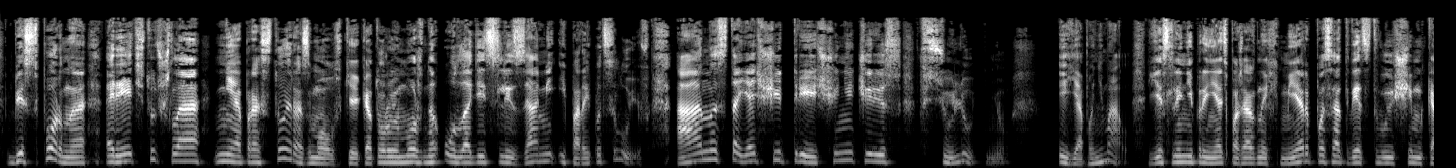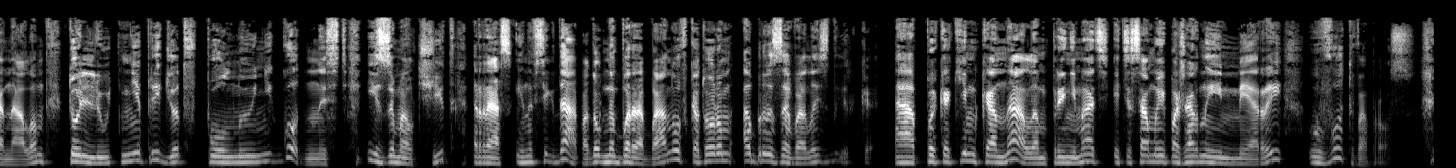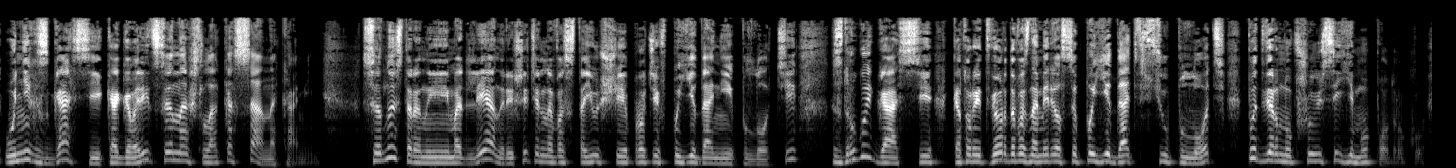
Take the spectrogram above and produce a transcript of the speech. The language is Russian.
Бесспорно, речь тут шла не о простой размолвке, которую можно уладить слезами и парой поцелуев, а о настоящей трещине через всю лютню — и я понимал, если не принять пожарных мер по соответствующим каналам, то лютня придет в полную негодность и замолчит раз и навсегда, подобно барабану, в котором образовалась дырка. А по каким каналам принимать эти самые пожарные меры — вот вопрос. У них с Гасси, как говорится, нашла коса на камень. С одной стороны, Мадлен, решительно восстающая против поедания плоти, с другой — Гасси, который твердо вознамерился поедать всю плоть, подвернувшуюся ему под руку.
